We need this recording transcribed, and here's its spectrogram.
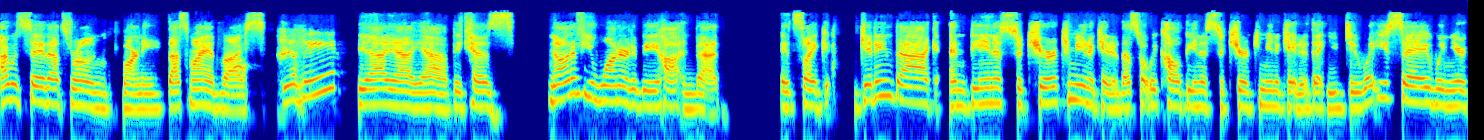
I would say that's wrong, Marnie. That's my advice. Oh, really? Yeah, yeah, yeah. Because not if you want her to be hot in bed. It's like getting back and being a secure communicator. That's what we call being a secure communicator, that you do what you say when you're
